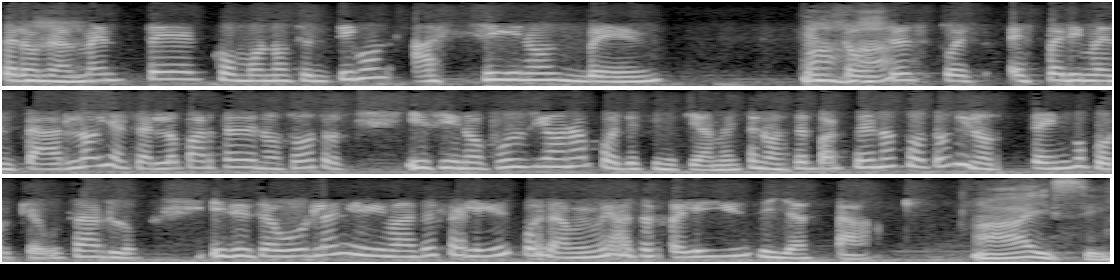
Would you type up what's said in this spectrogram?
pero realmente como nos sentimos, así nos ven. Entonces, pues experimentarlo y hacerlo parte de nosotros. Y si no funciona, pues definitivamente no hace parte de nosotros y no tengo por qué usarlo. Y si se burlan y me hace feliz, pues a mí me hace feliz y ya está. Ay, sí,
